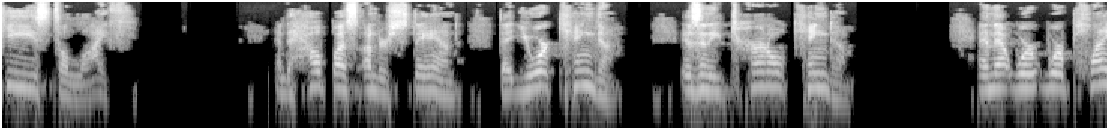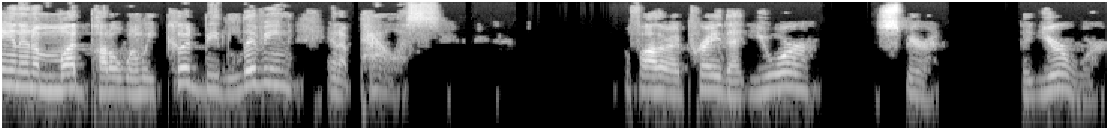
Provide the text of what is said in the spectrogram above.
keys to life and to help us understand that your kingdom is an eternal kingdom. And that we're, we're playing in a mud puddle when we could be living in a palace. Well, Father, I pray that your spirit, that your word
